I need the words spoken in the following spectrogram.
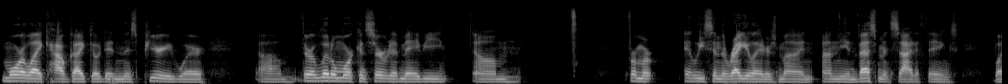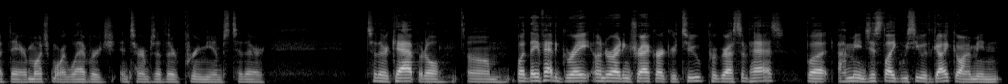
more like how Geico did in this period, where um, they're a little more conservative, maybe um, from a, at least in the regulator's mind on the investment side of things, but they're much more leveraged in terms of their premiums to their to their capital. Um, but they've had a great underwriting track record too. Progressive has, but I mean, just like we see with Geico, I mean,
